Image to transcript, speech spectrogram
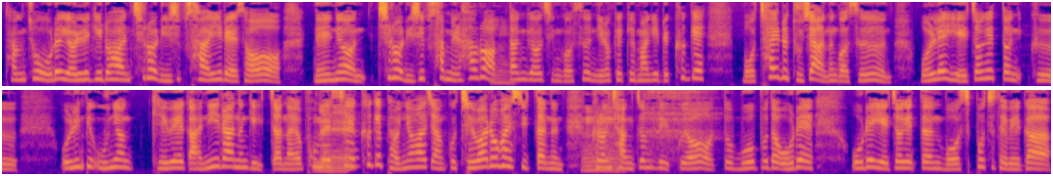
당초 올해 열리기로 한 7월 24일에서 내년 7월 23일 하루 음. 앞당겨진 것은 이렇게 개막일을 크게 뭐 차이를 두지 않은 것은 원래 예정했던 그 올림픽 운영 계획 아니라는 게 있잖아요. 포맷을 네. 크게 변형하지 않고 재활용할 수 있다는 그런 음. 장점도 있고요. 또 무엇보다 올해 올해 예정했던 뭐 스포츠 대회가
